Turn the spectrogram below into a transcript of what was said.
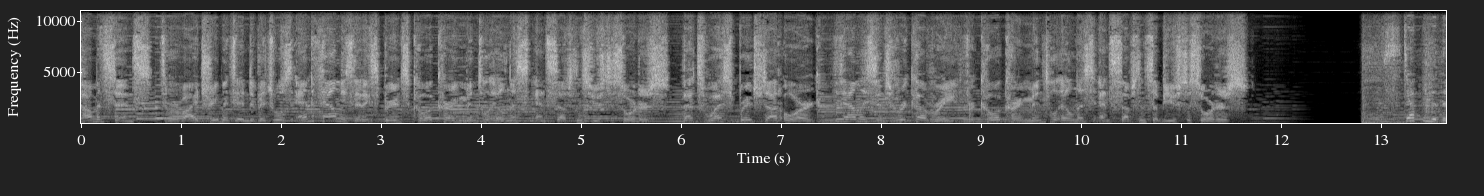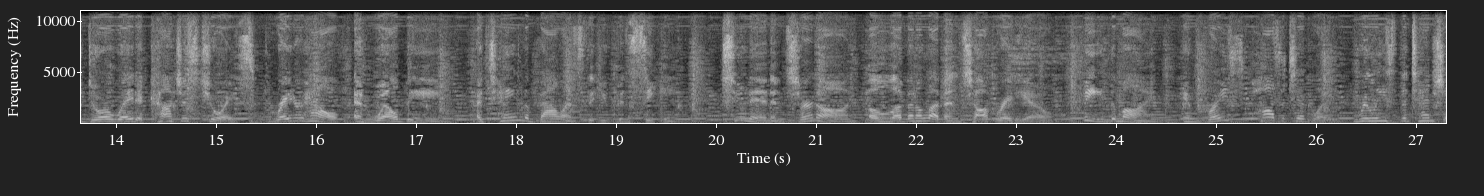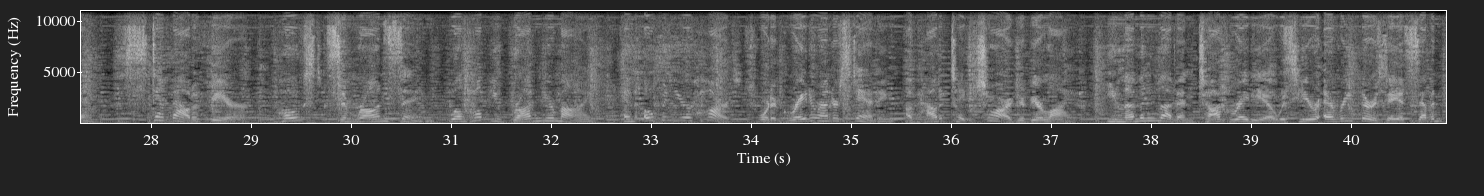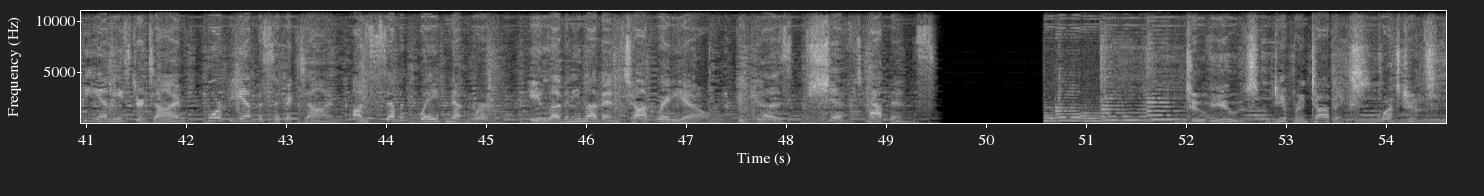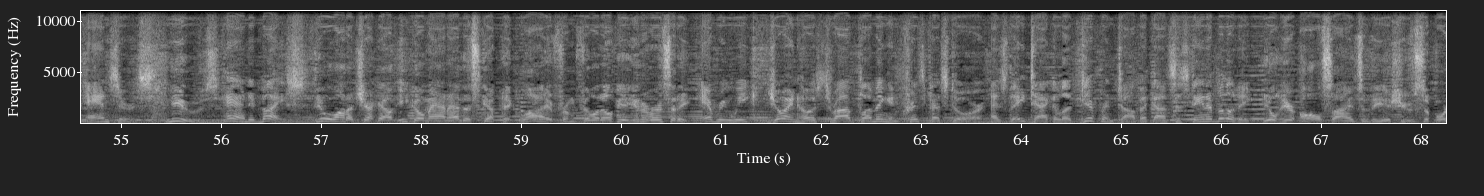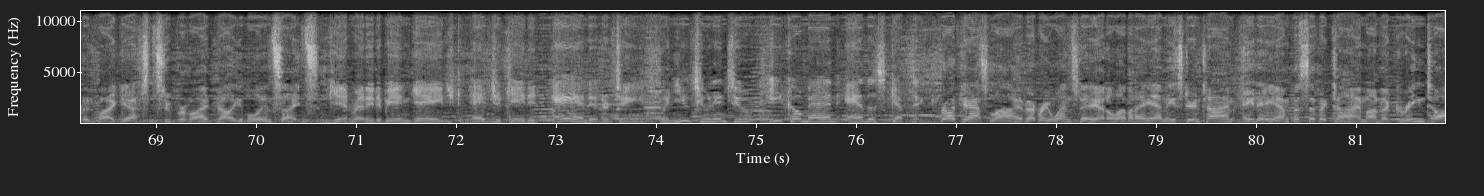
common sense to provide treatment to individuals and families that experience co-occurring mental illness and substance use disorders. That's westbridge.org, Family Centered Recovery for co-occurring mental illness and substance abuse disorders. Step into the doorway to conscious choice, greater health, and well-being. Attain the balance that you've been seeking. Tune in and turn on 1111 Talk Radio. Feed the mind. Embrace positively. Release the tension. Step out of fear. Host Simran Singh will help you broaden your mind and open your heart toward a greater understanding of how to take charge of your life. 1111 Talk Radio is here every Thursday at 7 p.m. Eastern Time, 4 p.m. Pacific Time on 7th Wave Network. 1111 Talk Radio, because shift happens. Two views. Different topics. Questions. Answers. News. And advice. You'll want to check out EcoMan and the Skeptic live from Philadelphia University. Every week, join hosts Rob Fleming and Chris Pastor as they tackle a different topic on sustainability. You'll hear all sides of the issue supported by guests who provide valuable insights. Get ready to be engaged, educated, and entertained when you tune into EcoMan and the Skeptic. Broadcast live every Wednesday at 11 a.m. Eastern Time, 8 a.m. Pacific Time on the Green Talk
